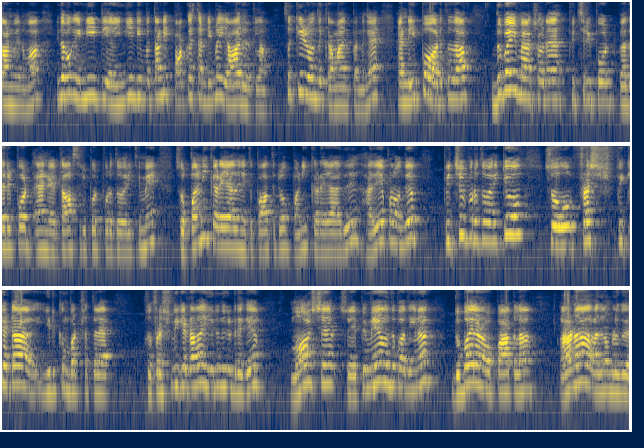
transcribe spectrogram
கான் வேணுமா? இந்த பக்கம் இந்தியன் டீ இந்தியன் டீமை தாண்டி பாகிஸ்தான் டீம்ல யார் இருக்கலாம்? ஸோ கீழே வந்து கமெண்ட் பண்ணுங்க. அண்ட் இப்போ அடுத்ததா துபாய் மேட்சோட pitch report weather report and toss report பொறுத்த வரைக்குமே. ஸோ பனி கிடையாது நேற்று பார்த்துட்டோம். பனி கிடையாது. அதே போல் வந்து பிச்சை பொறுத்த வரைக்கும் ஸோ ஃப்ரெஷ் விக்கெட்டாக இருக்கும் பட்சத்தில். ஸோ ஃப்ரெஷ் விக்கெட்டாக தான் இருந்துகிட்டு இருக்கு. மாய்ஸ்சர் ஸோ எப்பயுமே வந்து பார்த்தீங்கன்னா துபாயில் நம்ம பார்க்கலாம். ஆனால் அது நம்மளுக்கு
